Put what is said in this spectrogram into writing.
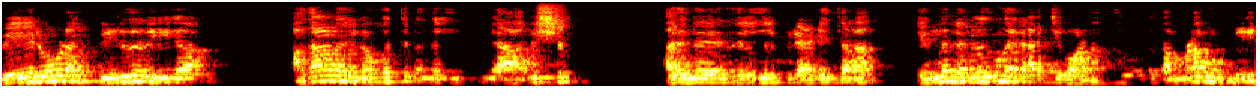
വേരോടെ പിഴുതെറിയുക. അതാണ് ലോകത്തിന്റെ നിലനിൽപ്പിന്റെ ആവശ്യം. അതിന്റെ നിലനിൽപ്പിന്റെ അടിത്തറ എന്ന് കരുതുന്ന രാജ്യമാണ്. അതുകൊണ്ട് നമ്മുടെ മുമ്പിൽ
